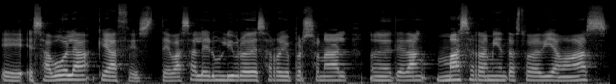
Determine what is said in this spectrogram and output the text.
eh, esa bola, ¿qué haces? Te vas a leer un libro de desarrollo personal donde te dan más herramientas todavía, más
